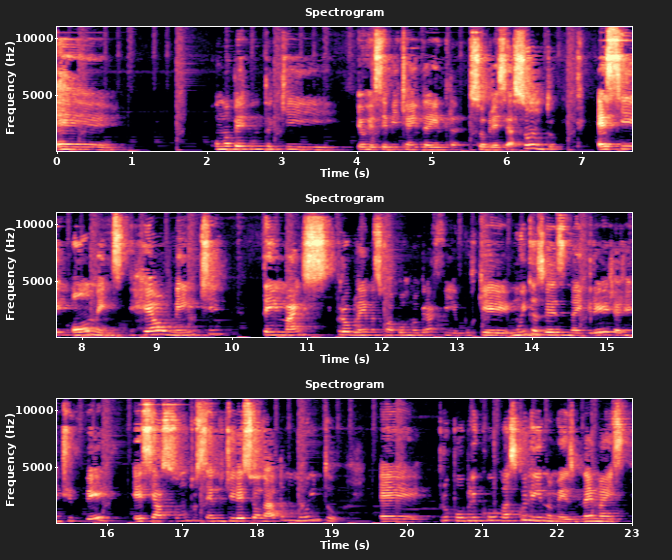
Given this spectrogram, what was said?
É... Uma pergunta que eu recebi que ainda entra sobre esse assunto é se homens realmente têm mais problemas com a pornografia, porque muitas vezes na igreja a gente vê esse assunto sendo direcionado muito é, para o público masculino mesmo, né? Mas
